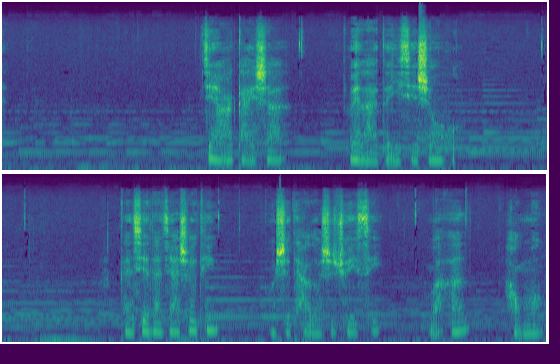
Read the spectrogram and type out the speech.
进而改善未来的一些生活。感谢大家收听。我是泰罗斯 Tracy，晚安，好梦。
